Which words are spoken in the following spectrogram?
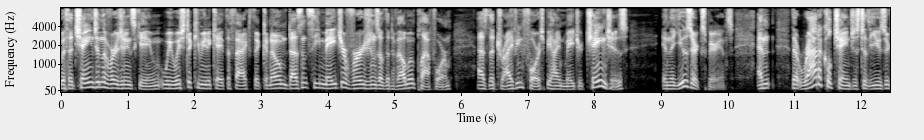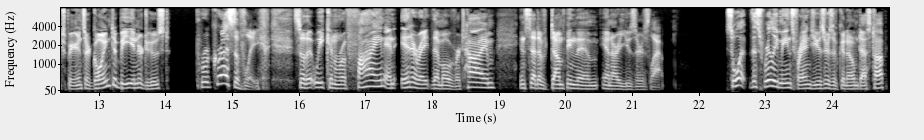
With a change in the versioning scheme, we wish to communicate the fact that GNOME doesn't see major versions of the development platform as the driving force behind major changes in the user experience, and that radical changes to the user experience are going to be introduced progressively so that we can refine and iterate them over time instead of dumping them in our user's lap. So, what this really means for end users of GNOME Desktop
